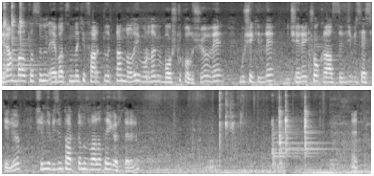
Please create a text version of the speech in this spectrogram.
Fren baltasının ebatındaki farklılıktan dolayı burada bir boşluk oluşuyor ve bu şekilde içeriye çok rahatsız edici bir ses geliyor. Şimdi bizim taktığımız balatayı gösterelim. Evet.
